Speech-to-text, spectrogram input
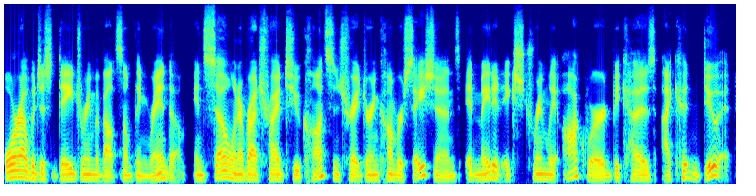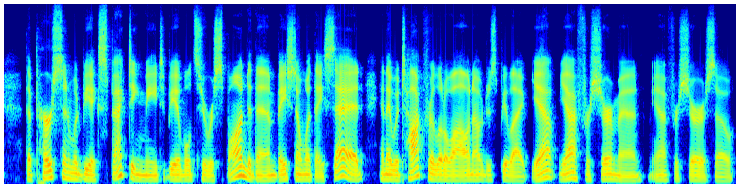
or I would just daydream about something random. And so, whenever I tried to concentrate during conversations, it made it extremely awkward because I couldn't do it the person would be expecting me to be able to respond to them based on what they said. And they would talk for a little while and I would just be like, yeah, yeah, for sure, man. Yeah, for sure. So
